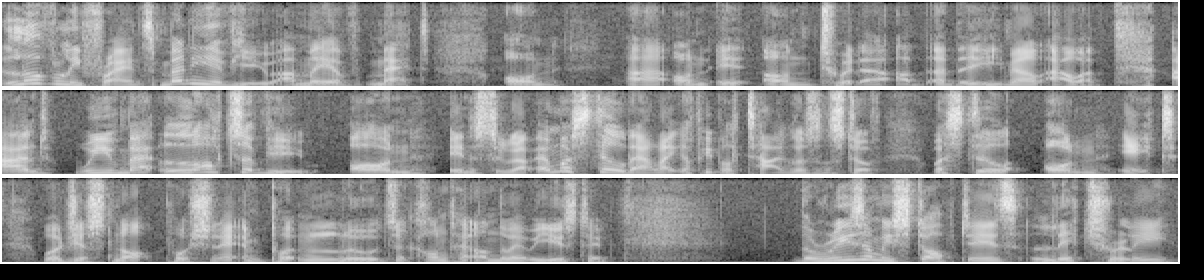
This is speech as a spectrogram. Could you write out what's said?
lovely friends, many of you I may have met on uh, on on Twitter at, at the email hour, and we've met lots of you on Instagram, and we're still there. Like if people tag us and stuff, we're still on it. We're just not pushing it and putting loads of content on the way we used to. The reason we stopped is literally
